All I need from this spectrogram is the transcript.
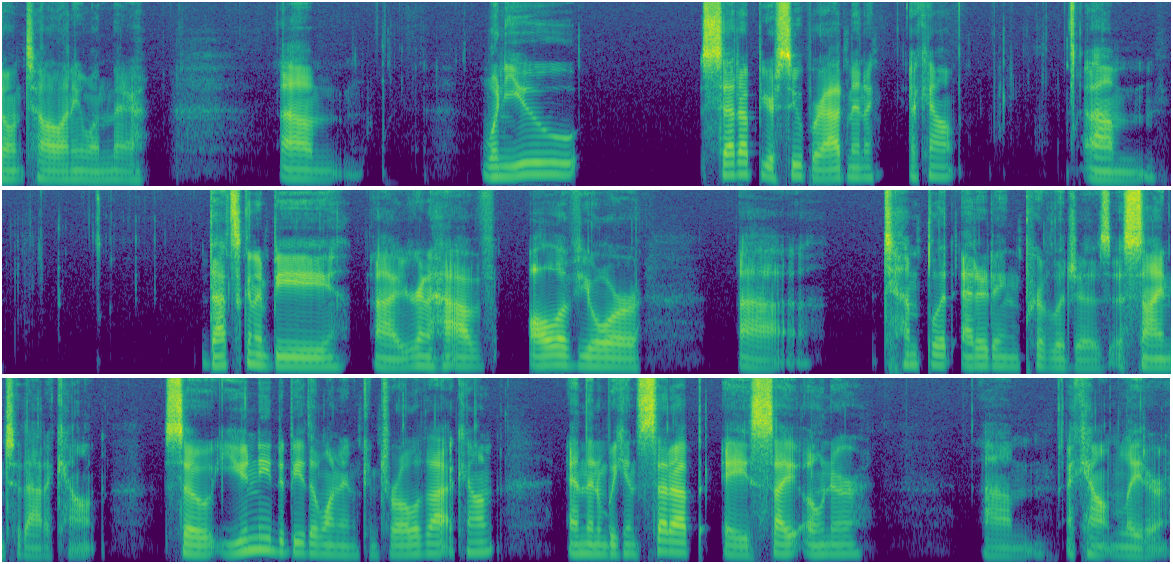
Don't tell anyone there. Um, when you set up your super admin account, um, that's going to be, uh, you're going to have all of your uh, template editing privileges assigned to that account. So you need to be the one in control of that account. And then we can set up a site owner um, account later.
